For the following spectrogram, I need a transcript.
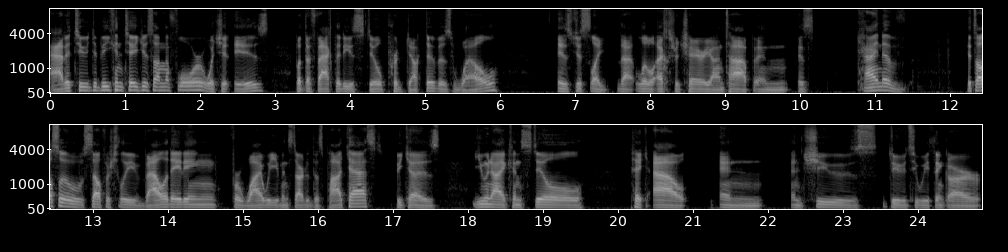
attitude to be contagious on the floor, which it is, but the fact that he's still productive as well is just like that little extra cherry on top and it's kind of it's also selfishly validating for why we even started this podcast because you and I can still pick out and and choose dudes who we think are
